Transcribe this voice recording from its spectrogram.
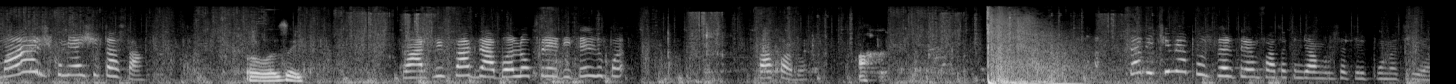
Marș, cum i-a ieșit asta? O văzui. Cum ar fi fac double, o preditez după... Fac codul. Ah. Dar de ce mi-a pus Bertre în față când eu am vrut să ți-l pună ție?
